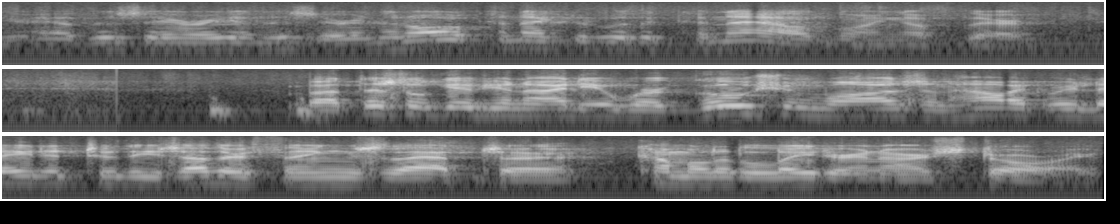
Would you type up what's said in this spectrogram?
You have this area and this area, and then all connected with a canal going up there. But this will give you an idea where Goshen was and how it related to these other things that uh, come a little later in our story.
